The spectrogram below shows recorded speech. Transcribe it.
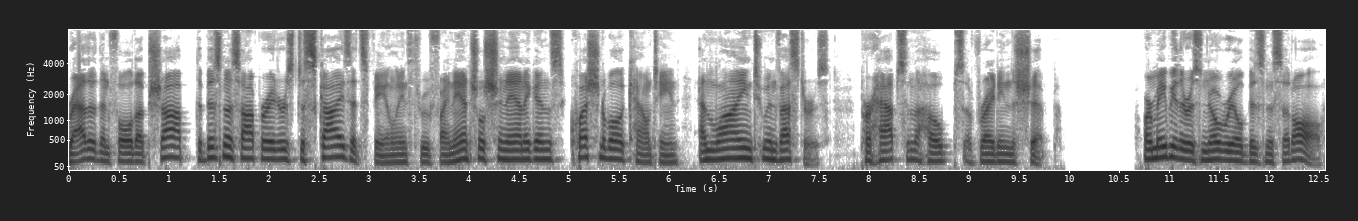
Rather than fold up shop, the business operators disguise its failing through financial shenanigans, questionable accounting, and lying to investors, perhaps in the hopes of righting the ship. Or maybe there is no real business at all.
